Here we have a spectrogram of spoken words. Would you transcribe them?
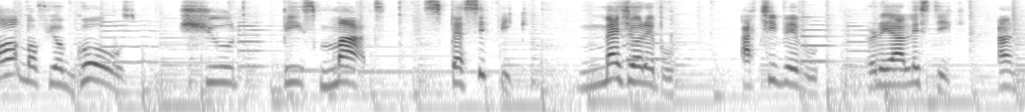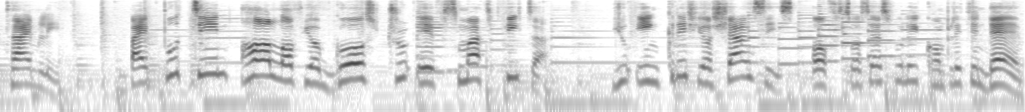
all of your goals should be smart, specific, measurable, achievable, realistic, and timely. By putting all of your goals through a smart filter, you increase your chances of successfully completing them.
